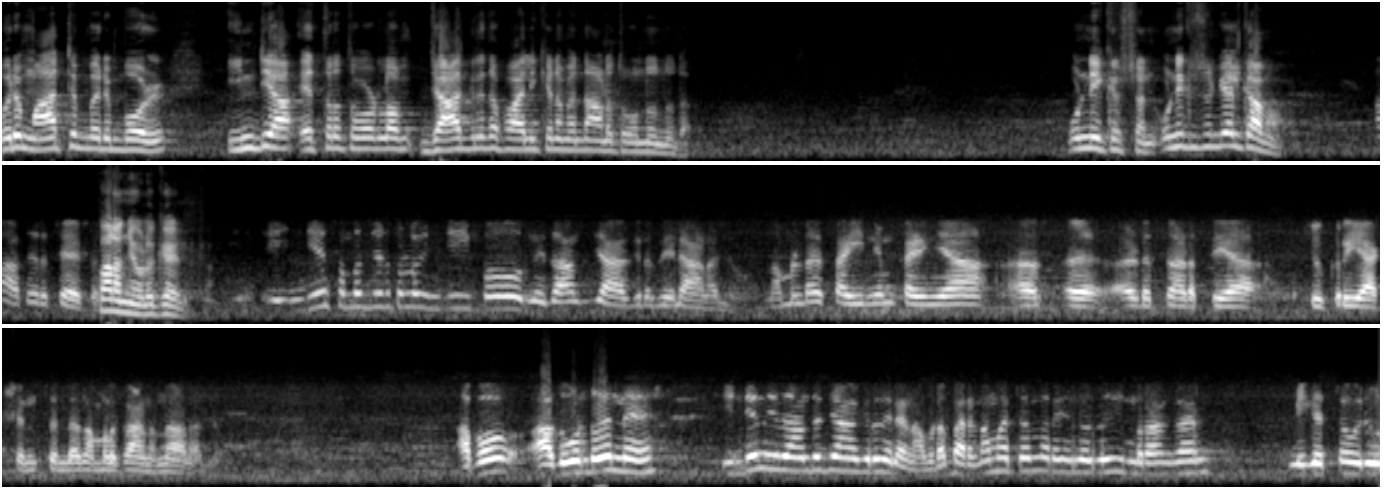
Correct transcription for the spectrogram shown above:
ഒരു മാറ്റം വരുമ്പോൾ ഇന്ത്യ എത്രത്തോളം ജാഗ്രത പാലിക്കണമെന്നാണ് തോന്നുന്നത്? ഉണ്ണികൃഷ്ണൻ. ഉണ്ണികൃഷ്ണൻ കേൾക്കാമോ? പറഞ്ഞോളൂ കേൾക്കാം. ഇന്ത്യയെ സംബന്ധിച്ചിടത്തോളം ഇന്ത്യ ഇപ്പോ നിതാന്ത ജാഗ്രതയിലാണല്ലോ. നമ്മളുടെ സൈന്യം കഴിഞ്ഞ അടുത്ത് നടത്തിയ ക്യുക്ക് റിയാക്ഷൻസ് എല്ലാം നമ്മൾ കാണുന്നതാണല്ലോ. അപ്പോ അതുകൊണ്ട് തന്നെ ഇന്ത്യ നിതാന്ത ജാഗ്രതയിലാണ്. അവിടെ ഭരണമാറ്റം എന്ന് പറയുന്നത് ഇമ്രാൻഖാൻ മികച്ച ഒരു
